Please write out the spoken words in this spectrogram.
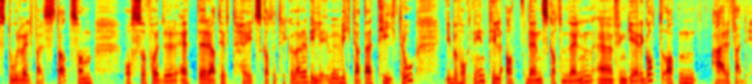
stor velferdsstat som også fordrer et relativt høyt skattetrykk. og Da er det viktig at det er tiltro i befolkningen til at den skattemodellen eh, fungerer godt, og at den er rettferdig.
